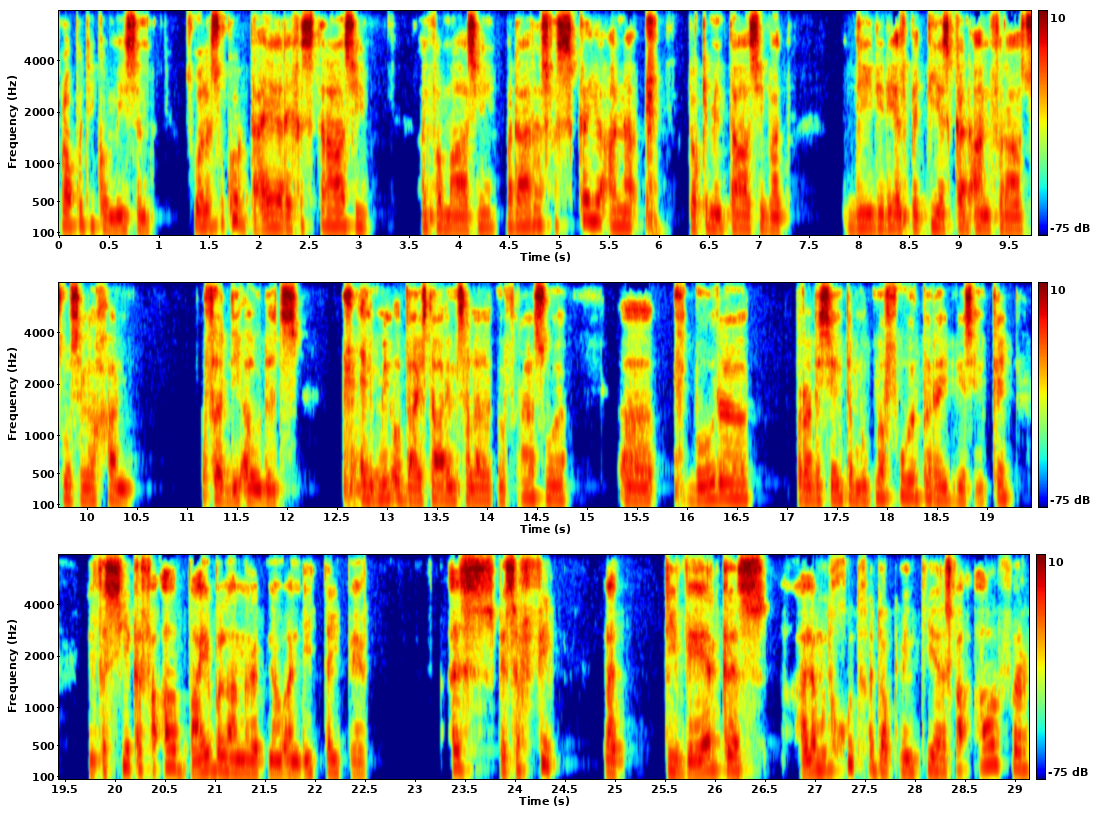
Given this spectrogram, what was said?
Property Commission So hulle soek ook daai registrasie inligting, maar daar is verskeie ander dokumentasie wat die die die inspekteurs kan aanvra soos hulle gaan vir die audits. En ek meen op daai stadium sal hulle dit nou vra so uh boere produsente moet maar voorberei wees en kyk en verseker veral baie belangrik nou in die tydperk is spesifiek dat die werkers hulle moet goed gedokumenteer is veral vir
